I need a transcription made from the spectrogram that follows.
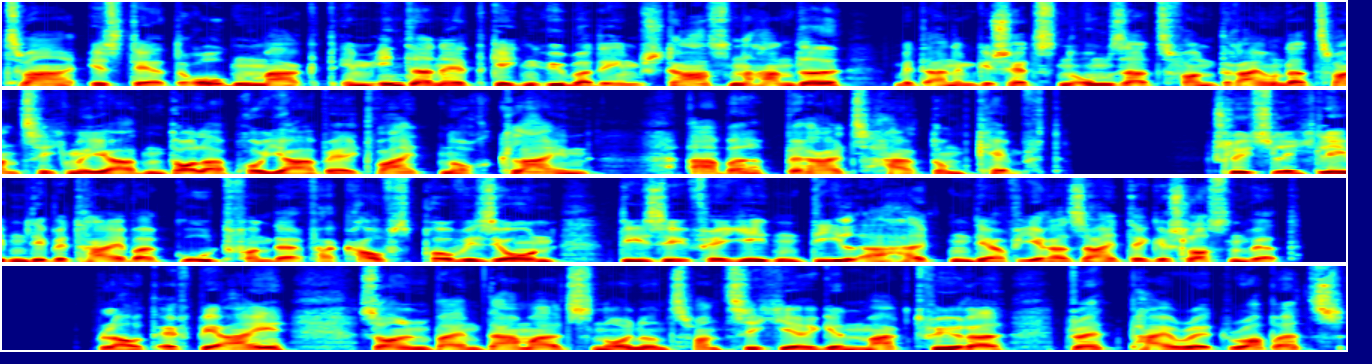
Zwar ist der Drogenmarkt im Internet gegenüber dem Straßenhandel mit einem geschätzten Umsatz von 320 Milliarden Dollar pro Jahr weltweit noch klein, aber bereits hart umkämpft. Schließlich leben die Betreiber gut von der Verkaufsprovision, die sie für jeden Deal erhalten, der auf ihrer Seite geschlossen wird. Laut FBI sollen beim damals 29-jährigen Marktführer Dread Pirate Roberts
